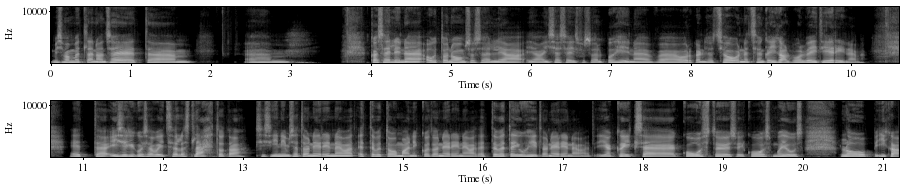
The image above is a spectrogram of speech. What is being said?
mis ma mõtlen, on see, et ähm, ähm, ka selline autonoomsusel ja, ja iseseisvusel põhinev äh, organisatsioon, et see on ka igal pool veidi erinev. et äh, isegi kui sa võid sellest lähtuda, siis inimesed on erinevad, ettevõtte omanikud on erinevad, ettevõtte juhid on erinevad ja kõik see koostöös või koosmõjus. loob iga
